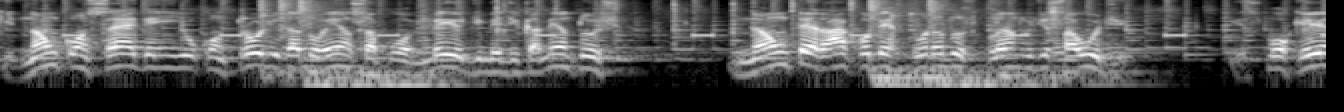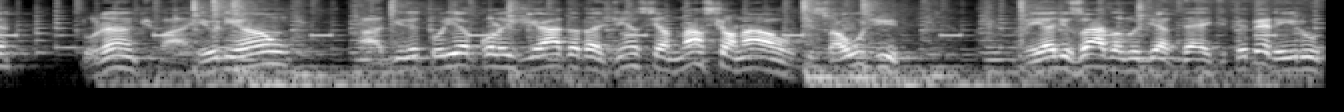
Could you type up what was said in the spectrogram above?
que não conseguem o controle da doença por meio de medicamentos, não terá cobertura dos planos de saúde. Isso porque, durante uma reunião, a diretoria colegiada da Agência Nacional de Saúde, realizada no dia 10 de fevereiro,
